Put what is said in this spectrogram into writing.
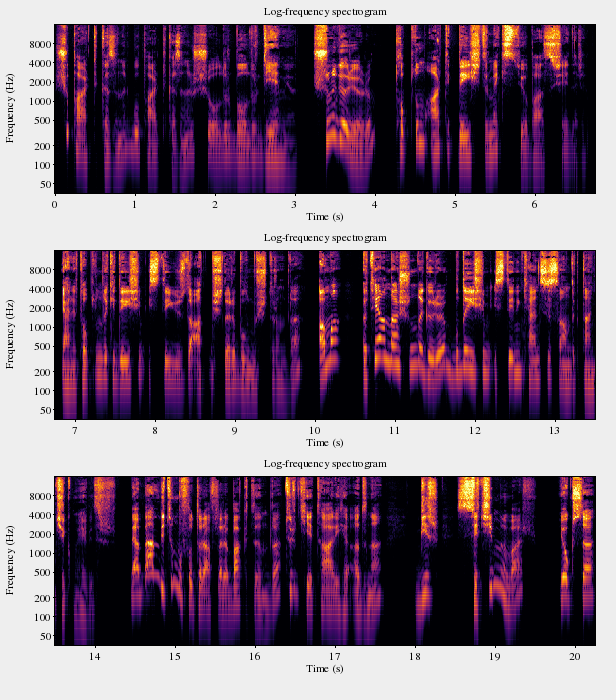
şu parti kazanır, bu parti kazanır, şu olur, bu olur diyemiyorum. Şunu görüyorum. Toplum artık değiştirmek istiyor bazı şeyleri. Yani toplumdaki değişim isteği yüzde altmışları bulmuş durumda. Ama öte yandan şunu da görüyorum. Bu değişim isteğinin kendisi sandıktan çıkmayabilir. Ya ben bütün bu fotoğraflara baktığımda Türkiye tarihi adına bir seçim mi var Yoksa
